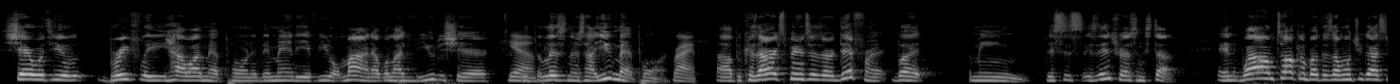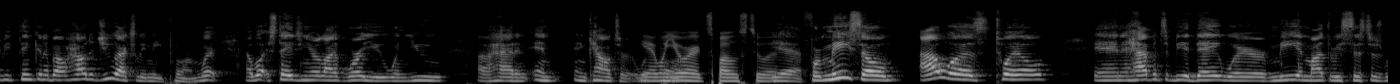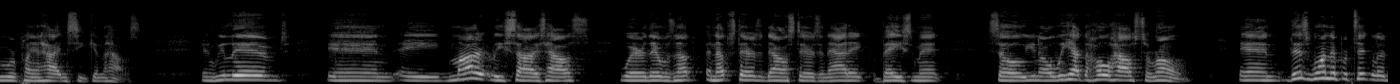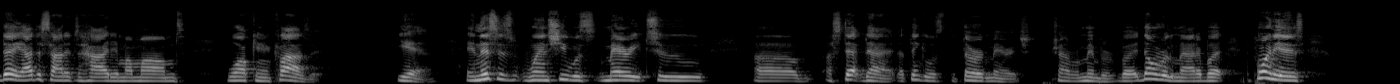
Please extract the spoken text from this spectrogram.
share with you briefly how I met porn. And then, Mandy, if you don't mind, I would like for you to share Yeah. with the listeners how you met porn right. uh, because our experiences are different. But I mean, this is, is interesting stuff. And while I'm talking about this, I want you guys to be thinking about how did you actually meet porn? What at what stage in your life were you when you uh, had an in, encounter? With Yeah. When porn? you were exposed to it. Yeah, for me, so I was 12, and it happened to be a day where me and my three sisters we were playing hide and seek in the house, and we lived in a moderately sized house where there was an up an upstairs, a downstairs, an attic, a basement. So you know we had the whole house to roam. And this one in particular day, I decided to hide in my mom's walk-in closet. Yeah, and this is when she was married to uh, a stepdad. I think it was the third marriage. I'm trying to remember, but it don't really matter. But the point is,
